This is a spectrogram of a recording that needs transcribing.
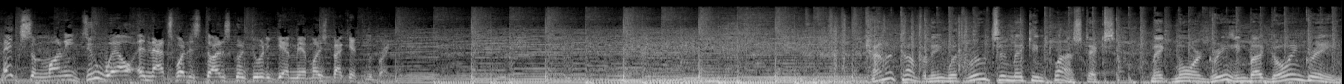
make some money, do well, and that's what it's done. It's going to do it again. Man, money's back after the break. Can a company with roots in making plastics make more green by going green?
